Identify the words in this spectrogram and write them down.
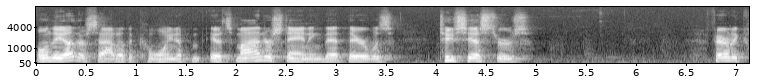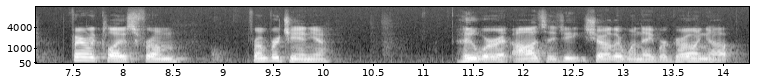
On the other side of the coin, it's my understanding that there was two sisters, fairly fairly close from from Virginia, who were at odds with each other when they were growing up.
